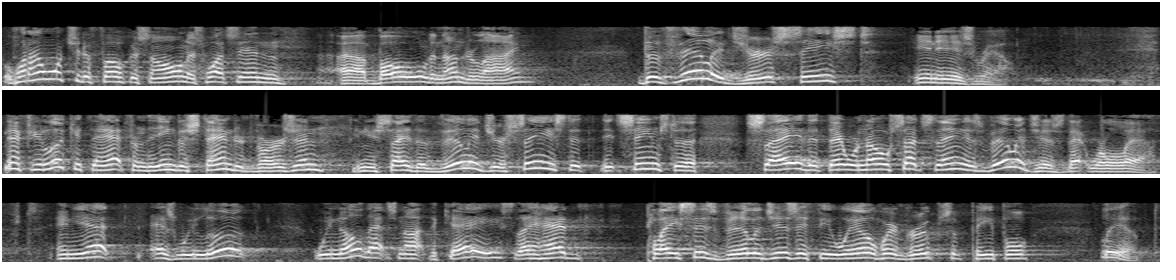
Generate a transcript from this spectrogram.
But what I want you to focus on is what's in uh, bold and underlined. The villagers ceased in Israel. Now, if you look at that from the English Standard Version and you say the villager ceased, it, it seems to say that there were no such thing as villages that were left. And yet, as we look, we know that's not the case. They had places, villages, if you will, where groups of people lived.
